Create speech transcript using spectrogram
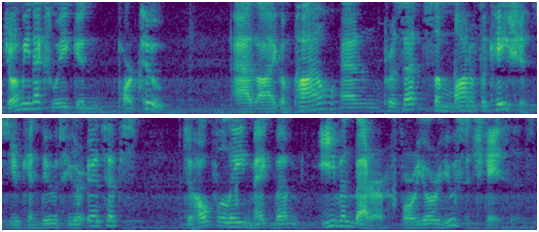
join me next week in part 2 as I compile and present some modifications you can do to your ear tips to hopefully make them even better for your usage cases.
